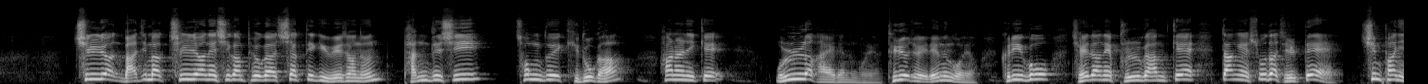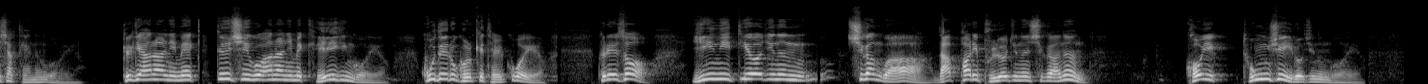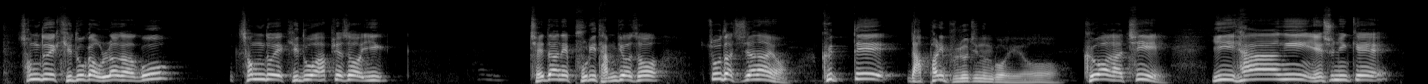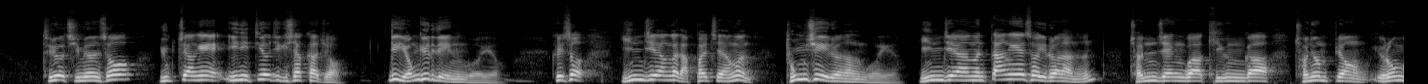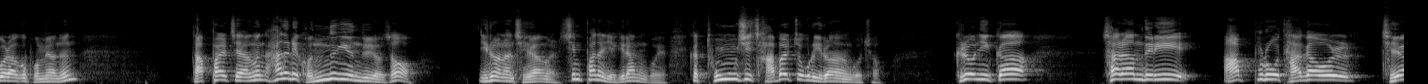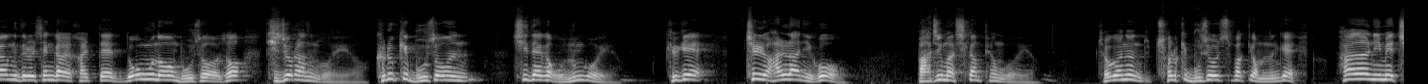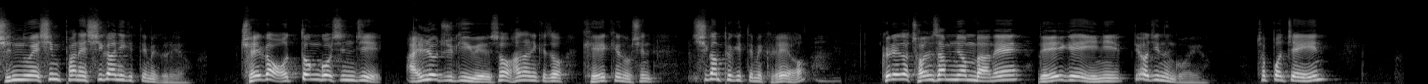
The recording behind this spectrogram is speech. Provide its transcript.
7년, 마지막 7년의 시간표가 시작되기 위해서는 반드시 성도의 기도가 하나님께 올라가야 되는 거예요. 드려져야 되는 거예요. 그리고 재단의 불과 함께 땅에 쏟아질 때 심판이 시작되는 거예요. 그게 하나님의 뜻이고 하나님의 계획인 거예요. 그대로 그렇게 될 거예요. 그래서 인이 띄어지는 시간과 나팔이 불려지는 시간은 거의 동시에 이루어지는 거예요. 성도의 기도가 올라가고 성도의 기도와 합쳐서 이 재단에 불이 담겨서 쏟아지잖아요. 그때 나팔이 불려지는 거예요. 그와 같이 이 향이 예수님께 드려지면서 육장에 인이 띄어지기 시작하죠. 이게 연결이 되어 있는 거예요. 그래서 인재앙과 나팔재앙은 동시에 일어나는 거예요. 인재앙은 땅에서 일어나는 전쟁과 기근과 전염병 이런 거라고 보면은 나팔재앙은 하늘의 권능이 흔들려서 일어난 재앙을 심판을 얘기를 하는 거예요. 그러니까 동시 자발적으로 일어나는 거죠. 그러니까 사람들이 앞으로 다가올 재앙들을 생각할 때 너무너무 무서워서 기절하는 거예요. 그렇게 무서운 시대가 오는 거예요. 그게 칠려 환란이고 마지막 시간표인 거예요. 저거는 저렇게 무서울 수밖에 없는 게 하나님의 진노의 심판의 시간이기 때문에 그래요. 죄가 어떤 것인지 알려주기 위해서 하나님께서 계획해 놓으신 시간표이기 때문에 그래요. 그래서 전 3년 반에 네 개의 인이 떼어지는 거예요. 첫 번째 인,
